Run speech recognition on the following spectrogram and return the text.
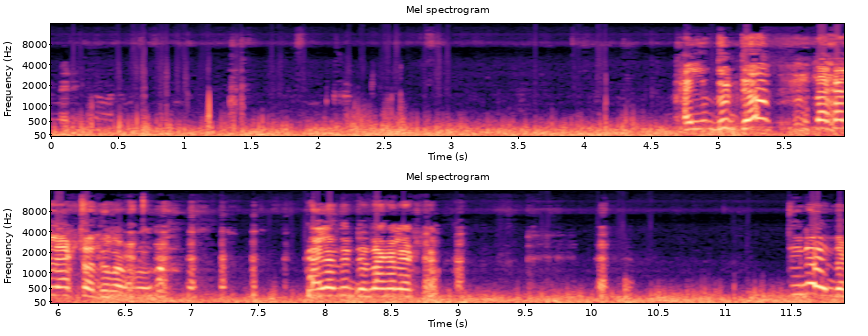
বাইরে। খাইলে দুধটা? না খাইলে একটা খাইলে দুধটা? না খাইলে একটা। তিন ইন্দা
